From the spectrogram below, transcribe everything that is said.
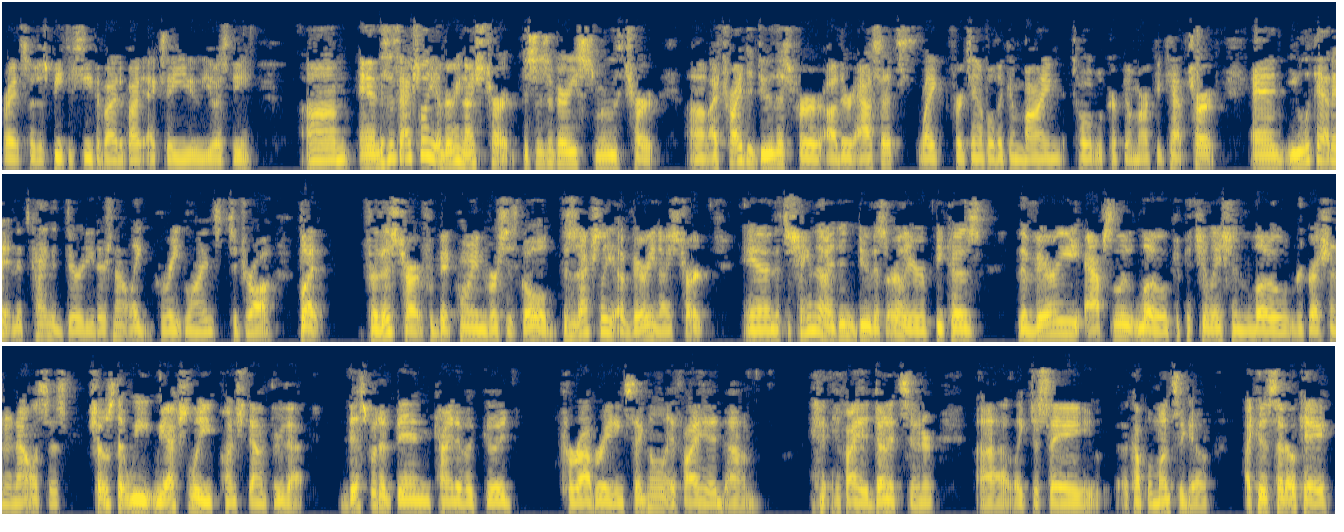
right? So just BTC divided by XAU USD. Um, and this is actually a very nice chart. This is a very smooth chart. Um, I've tried to do this for other assets, like for example, the combined total crypto market cap chart. And you look at it and it's kind of dirty. There's not like great lines to draw, but for this chart for Bitcoin versus gold, this is actually a very nice chart. And it's a shame that I didn't do this earlier because the very absolute low capitulation low regression analysis shows that we, we actually punched down through that. This would have been kind of a good corroborating signal if I had, um, if I had done it sooner uh, like just say a couple months ago, I could have said, okay,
